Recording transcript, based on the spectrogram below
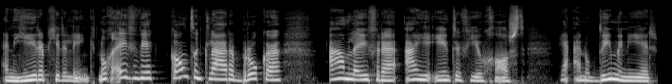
en hier heb je de link. Nog even weer kant-en-klare brokken aanleveren aan je interviewgast. Ja, en op die manier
